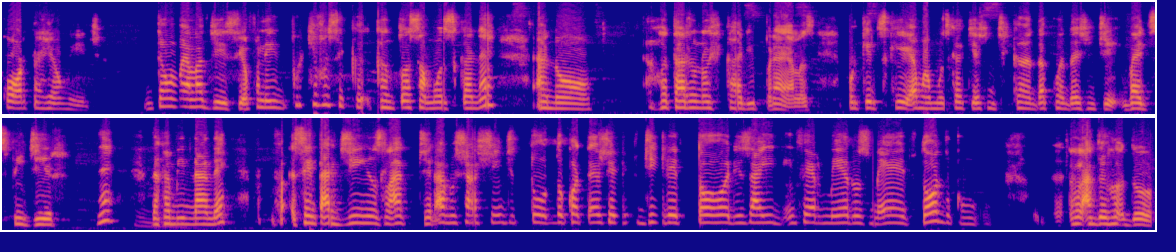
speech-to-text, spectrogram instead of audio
corta realmente. Então ela disse, eu falei, por que você ca- cantou essa música, né? Ah, no no Hikari para elas, porque diz que é uma música que a gente canta quando a gente vai despedir, né? Da caminhar, né? Sentadinhos lá, tiraram o xaxim de tudo, quanto é jeito, diretores, aí enfermeiros, médicos, todo com lá do, do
